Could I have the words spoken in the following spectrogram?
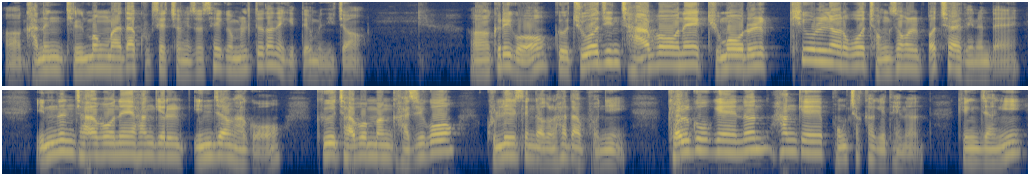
어, 가는 길목마다 국세청에서 세금을 뜯어내기 때문이죠. 어, 그리고 그 주어진 자본의 규모를 키우려고 정성을 뻗쳐야 되는데 있는 자본의 한계를 인정하고 그 자본만 가지고 굴릴 생각을 하다 보니 결국에는 한계에 봉착하게 되는 굉장히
